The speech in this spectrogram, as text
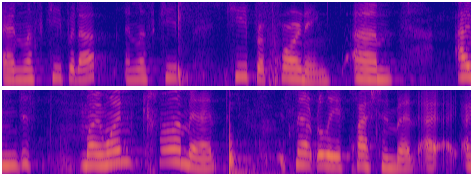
and let's keep it up, and let's keep, keep reporting. Um, I'm just, my one comment, it's not really a question, but I, I,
